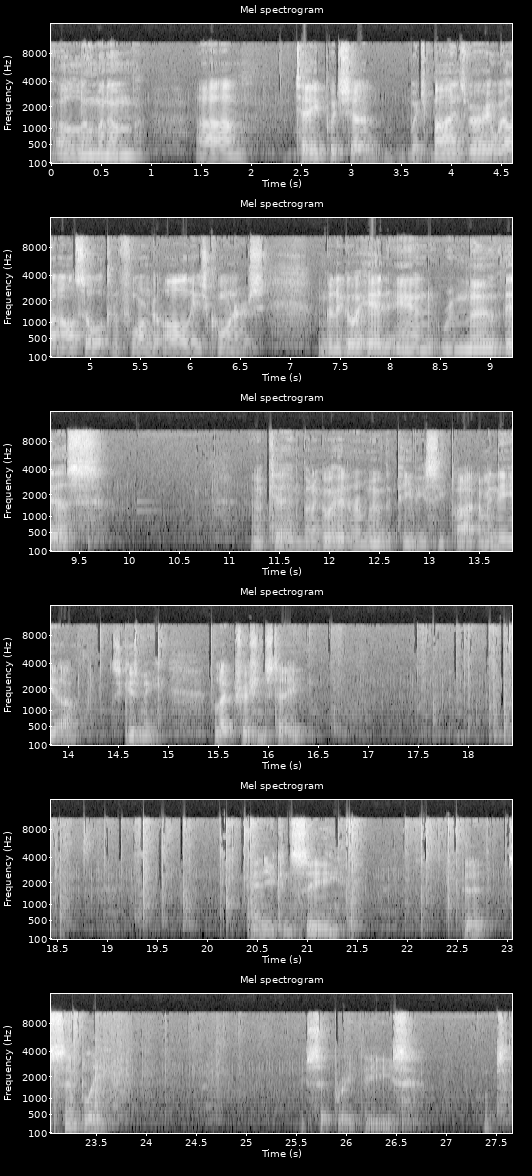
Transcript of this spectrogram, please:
aluminum um, tape, which uh, which binds very well and also will conform to all these corners. I'm going to go ahead and remove this. Okay, I'm going to go ahead and remove the PVC pipe, I mean the, uh, excuse me, electrician's tape. And you can see that it simply, separate these, oops,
